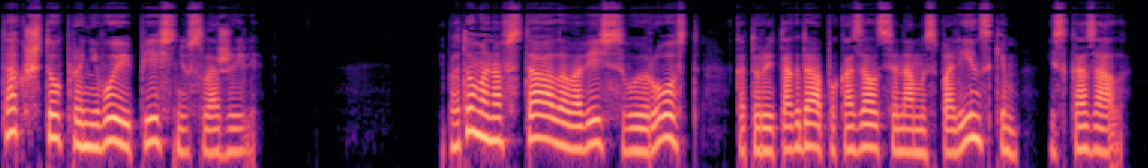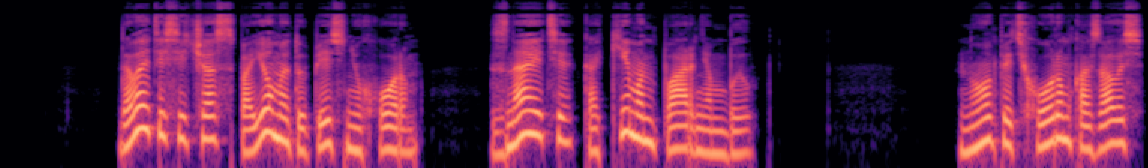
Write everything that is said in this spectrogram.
Так что про него и песню сложили. И потом она встала во весь свой рост, который тогда показался нам исполинским, и сказала, «Давайте сейчас споем эту песню хором. знаете, каким он парнем был. Но петь хором, казалось,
